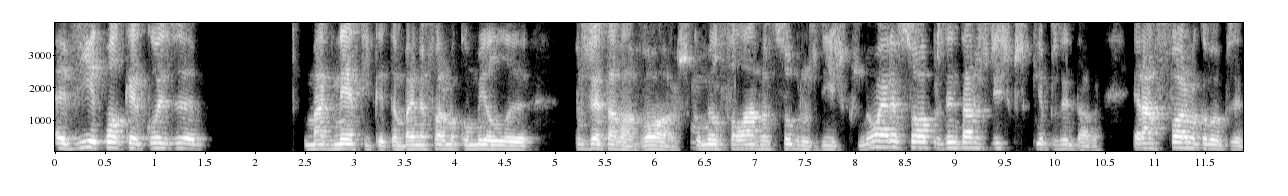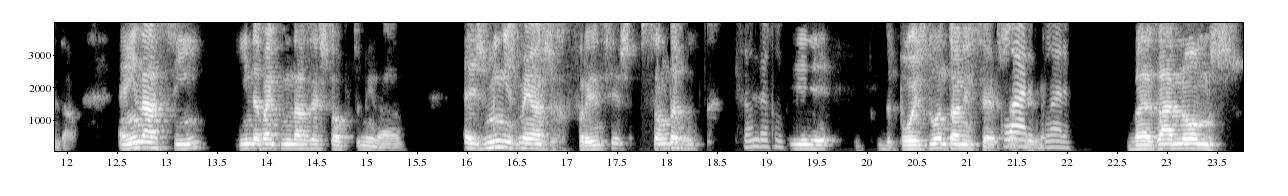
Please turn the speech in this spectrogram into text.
havia qualquer coisa magnética também na forma como ele projetava a voz, como ele falava sobre os discos. Não era só apresentar os discos que apresentava, era a forma como apresentava. Ainda assim, ainda bem que me dás esta oportunidade, as minhas maiores referências são da RUC. São da RUC. E depois do António Sérgio. Claro, obviamente. claro. Mas há nomes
